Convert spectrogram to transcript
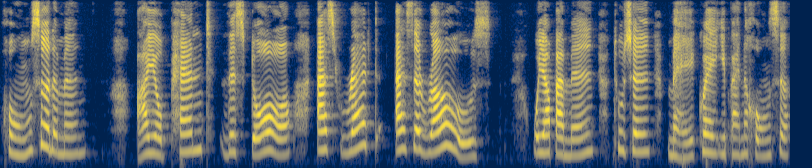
红色的门。I'll paint this door as red as a rose. 我要把门涂成玫瑰一般的红色。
